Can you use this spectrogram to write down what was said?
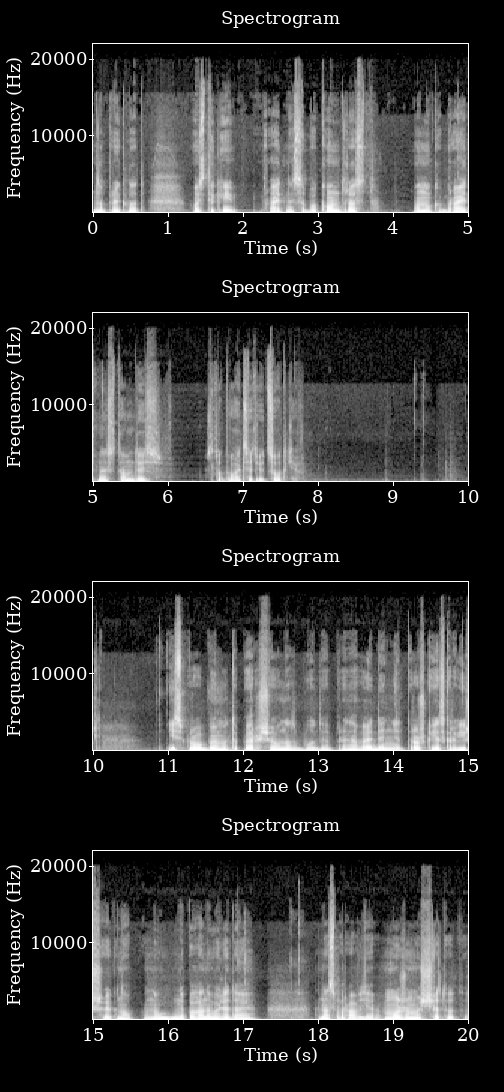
наприклад, ось такий brightness або contrast. А ну-ка, brightness там десь 120%. І спробуємо тепер, що у нас буде при наведенні. Трошки яскравішої кнопки. Ну, непогано виглядає. Насправді, можемо ще тут е,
